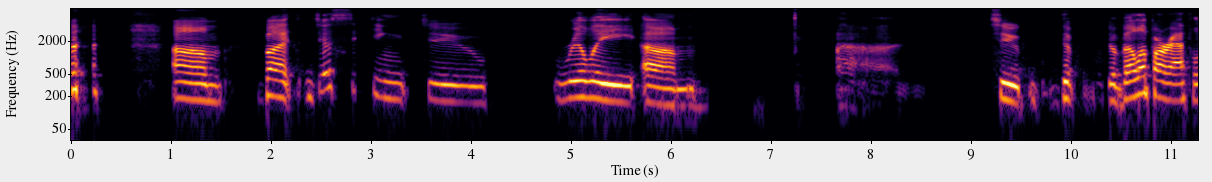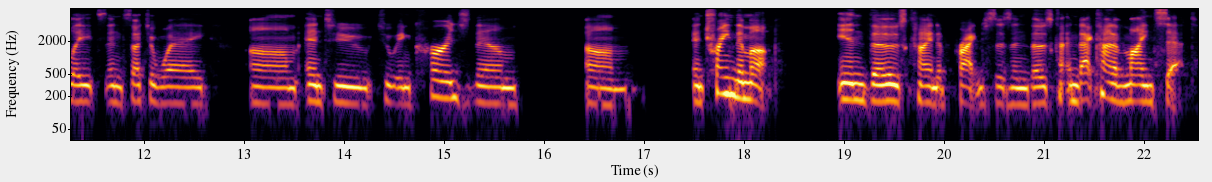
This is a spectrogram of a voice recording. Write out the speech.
um, but just seeking to really um, uh, to de- develop our athletes in such a way um, and to to encourage them um, and train them up in those kind of practices and those and that kind of mindset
